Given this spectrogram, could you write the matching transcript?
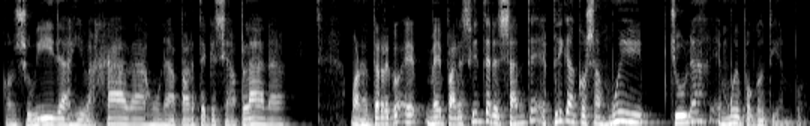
con subidas y bajadas, una parte que se aplana. Bueno, eh, me pareció interesante, explica cosas muy chulas en muy poco tiempo.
